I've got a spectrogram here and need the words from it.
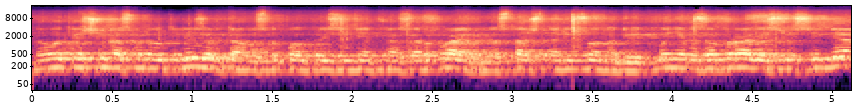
Но вот я вчера смотрел телевизор, там выступал президент Назарбаев, достаточно резонно говорит, мы не разобрались у себя,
